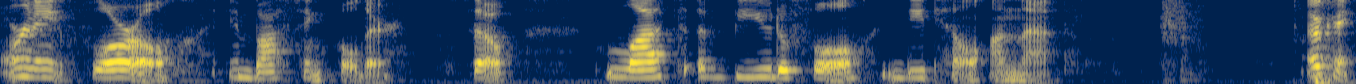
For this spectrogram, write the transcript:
Ornate Floral embossing folder. So lots of beautiful detail on that. Okay,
